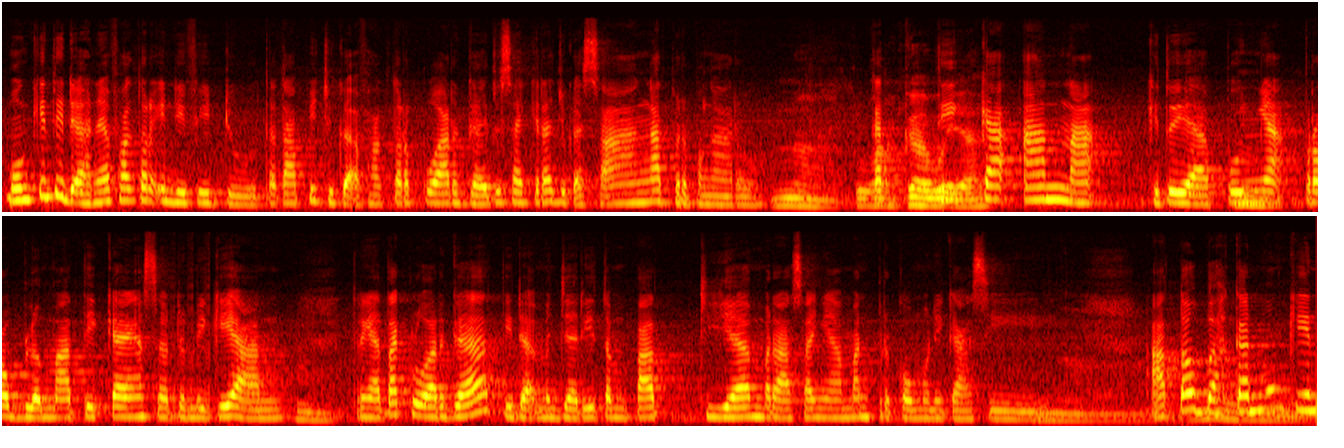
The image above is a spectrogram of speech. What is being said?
Mungkin tidak hanya faktor individu, tetapi juga faktor keluarga itu saya kira juga sangat berpengaruh. Nah, keluarga ya. Ketika ya. anak gitu ya punya hmm. problematika yang sedemikian hmm. ternyata keluarga tidak menjadi tempat dia merasa nyaman berkomunikasi hmm. atau bahkan hmm. mungkin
